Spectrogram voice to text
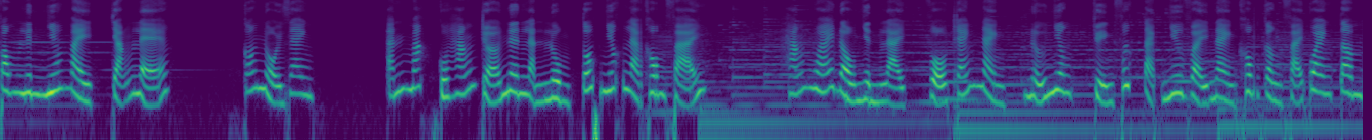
Phong Linh nhớ mày, chẳng lẽ Có nội gian Ánh mắt của hắn trở nên lạnh lùng, tốt nhất là không phải. Hắn ngoái đầu nhìn lại, vỗ trán nàng, nữ nhân, chuyện phức tạp như vậy nàng không cần phải quan tâm.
